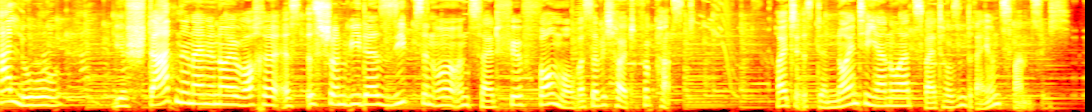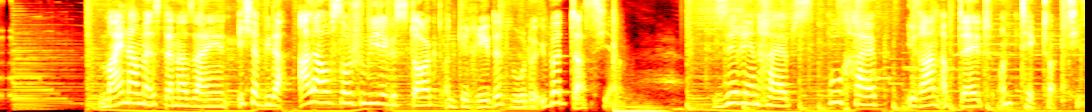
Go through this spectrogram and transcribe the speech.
Hallo! Wir starten in eine neue Woche. Es ist schon wieder 17 Uhr und Zeit für FOMO. Was habe ich heute verpasst? Heute ist der 9. Januar 2023. Mein Name ist Dana Salin. Ich habe wieder alle auf Social Media gestalkt und geredet wurde über das hier. Serienhypes, Buchhype, Iran-Update und TikTok-Team.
